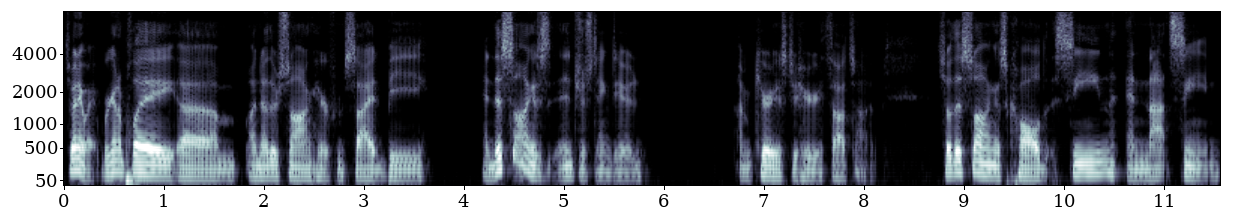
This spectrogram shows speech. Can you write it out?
So anyway, we're gonna play um, another song here from side B, and this song is interesting, dude. I'm curious to hear your thoughts on it. So this song is called "Seen and Not Seen."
